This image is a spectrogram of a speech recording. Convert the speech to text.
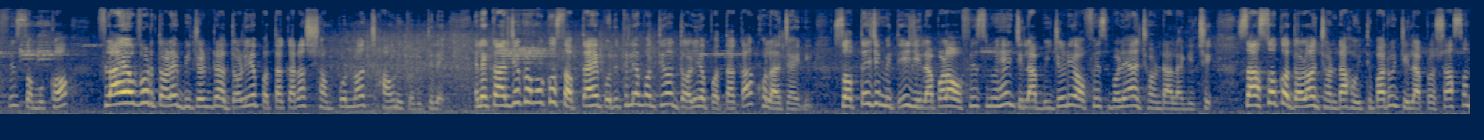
ଅଫିସ ସମ୍ମୁଖ ଫ୍ଲାଏଓଭର ତଳେ ବିଜେଡିର ଦଳୀୟ ପତାକାର ସମ୍ପୂର୍ଣ୍ଣ ଛାଉଣି କରିଥିଲେ ହେଲେ କାର୍ଯ୍ୟକ୍ରମକୁ ସପ୍ତାହେ ପୂରିଥିଲେ ମଧ୍ୟ ଦଳୀୟ ପତାକା ଖୋଲାଯାଇନି সত্যি যেমি জেলাপাল অফিস নুহে জেলা বিজেডি অফিস ভাইয়া ঝণ্ডা লাগিছে শাসক দল ঝণ্ডা হয়েথার জেলা প্রশাসন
